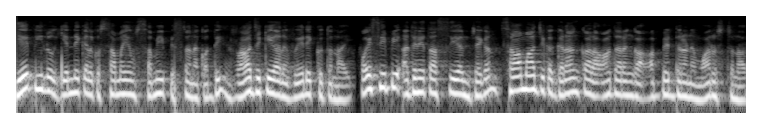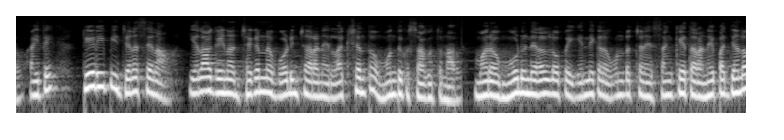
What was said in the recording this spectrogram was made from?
ఏపీలో ఎన్నికలకు సమయం సమీపిస్తున్న కొద్దీ రాజకీయాలు వేడెక్కుతున్నాయి. వైసీపీ అధినేత సీఎం జగన్ సామాజిక గణాంకాల ఆధారంగా అభ్యర్థులను మారుస్తున్నారు. అయితే టీడీపీ జనసేన ఎలాగైనా జగన్ను ఓడించాలనే లక్ష్యంతో ముందుకు సాగుతున్నారు. మరో మూడు నెలల్లోపై ఎన్నికలు ఉండొచ్చనే సంకేతాల నేపథ్యంలో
